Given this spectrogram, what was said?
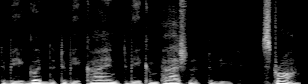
to be good, to be kind, to be compassionate, to be strong.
